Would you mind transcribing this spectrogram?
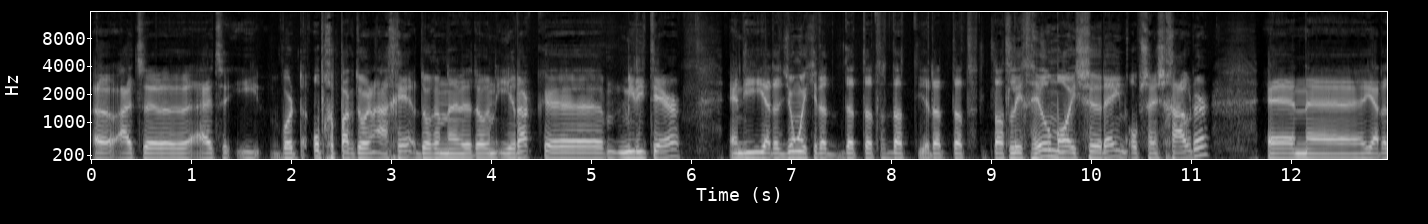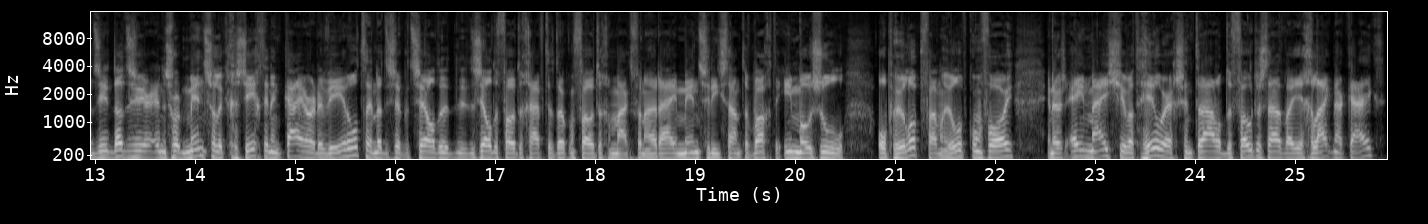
eh, uit, eh, uit, wordt opgepakt door een, door een, eh, door een Irak-militair. en die, ja, dat jongetje dat, dat, dat, dat, dat, dat, dat ligt heel mooi sereen op zijn schouder. En eh, ja, dat is, dat is weer een soort menselijk gezicht in een keiharde wereld. En dat is ook hetzelfde. Dezelfde fotograaf heeft ook een foto gemaakt van een rij mensen... die staan te wachten in Mosul op hulp, van een hulpconvooi. En er is één meisje wat heel erg centraal op de foto staat... waar je gelijk naar kijkt.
